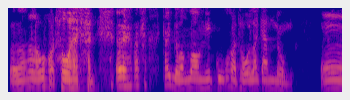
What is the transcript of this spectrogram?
เออ เราก็ขอโทษแล้วกัน เออ ถ้าถ้าเกิดว่ามองงี้กูก็ขอโทษแล้วกันหนุ่ม เออ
